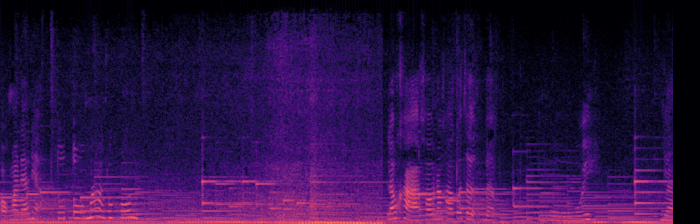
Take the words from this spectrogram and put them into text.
ออกมาแล้วเนี่ยตัวโตมากทุกคน แล้วขาเขานะคะก็จะแบบ ยใหญ่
